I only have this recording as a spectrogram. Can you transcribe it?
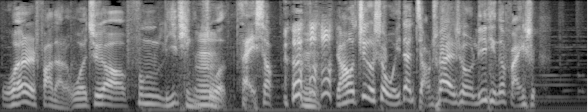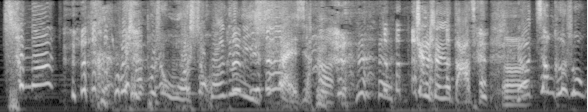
我要是发达了，我就要封李挺做宰相。然后这个事儿我一旦讲出来的时候，李挺的反应是：操呢？为什么不是我是皇帝，你是宰相？这个事儿就打起来。然后江科说：“我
